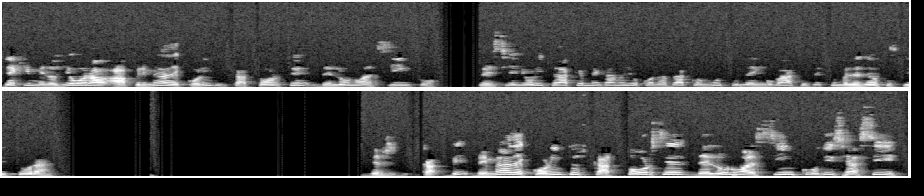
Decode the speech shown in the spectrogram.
Déjenme los llevo ahora a primera de Corintios 14, del 1 al 5. Le decía yo ahorita, ¿a qué me gano yo con hablar con muchos lenguajes? Déjenme les doy esta escritura. Primera de Corintios 14, del 1 al 5, dice así.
